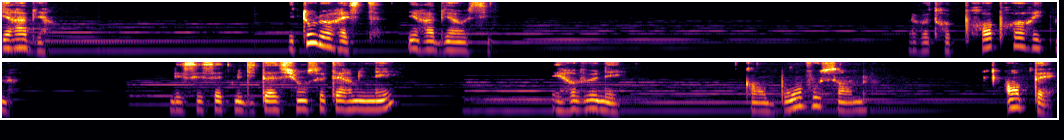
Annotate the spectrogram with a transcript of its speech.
ira bien. Et tout le reste ira bien aussi. À votre propre rythme. Laissez cette méditation se terminer et revenez quand bon vous semble, en paix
